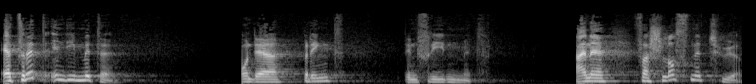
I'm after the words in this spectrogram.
Er tritt in die Mitte und er bringt den Frieden mit. Eine verschlossene Tür,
